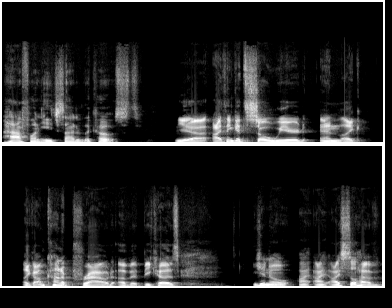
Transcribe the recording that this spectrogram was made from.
half on each side of the coast. Yeah, I think it's so weird and like like I'm kind of proud of it because you know, I, I I still have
